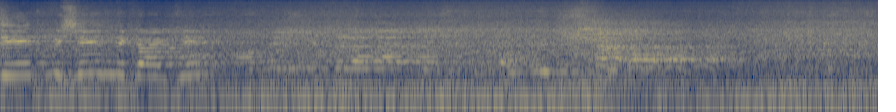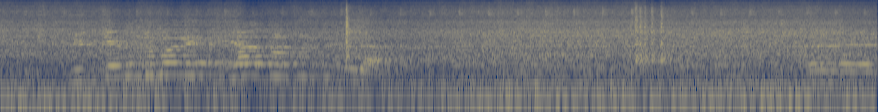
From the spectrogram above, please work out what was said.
%70'e indi kanki. 15 bin lira verdim. Dükkanı duman etti ya 30 bin lira. Evet.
